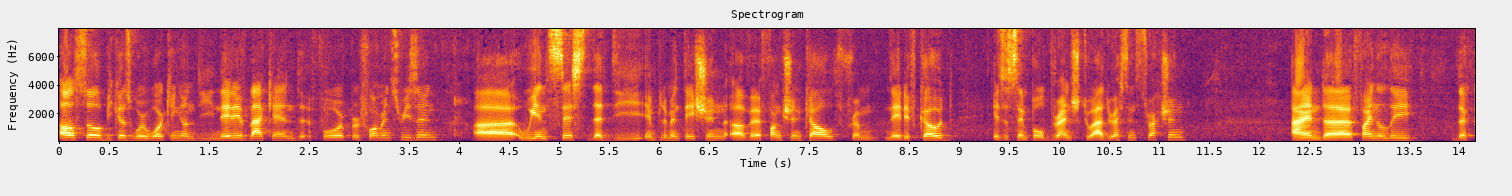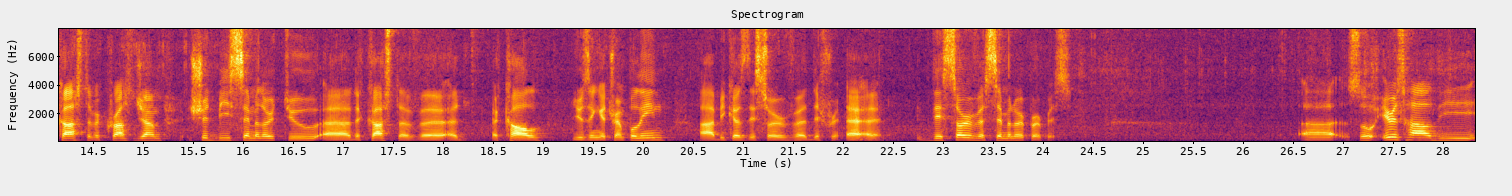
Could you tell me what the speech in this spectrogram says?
Also, because we're working on the native backend for performance reason, uh, we insist that the implementation of a function call from native code is a simple branch to address instruction. And uh, finally, the cost of a cross jump should be similar to uh, the cost of a, a, call using a trampoline uh, because they serve a different, uh, uh, they serve a similar purpose. so here's how the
